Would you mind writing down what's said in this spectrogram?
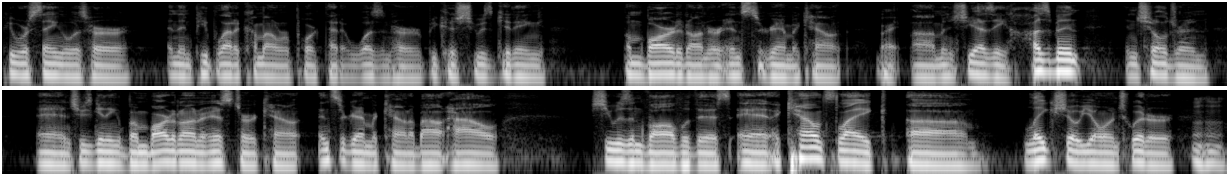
people were saying it was her, and then people had to come out and report that it wasn't her because she was getting bombarded on her Instagram account Right. um, and she has a husband and children, and she was getting bombarded on her Insta account, Instagram account about how she was involved with this, and accounts like um, Lake Show Yo on Twitter, Mhm.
